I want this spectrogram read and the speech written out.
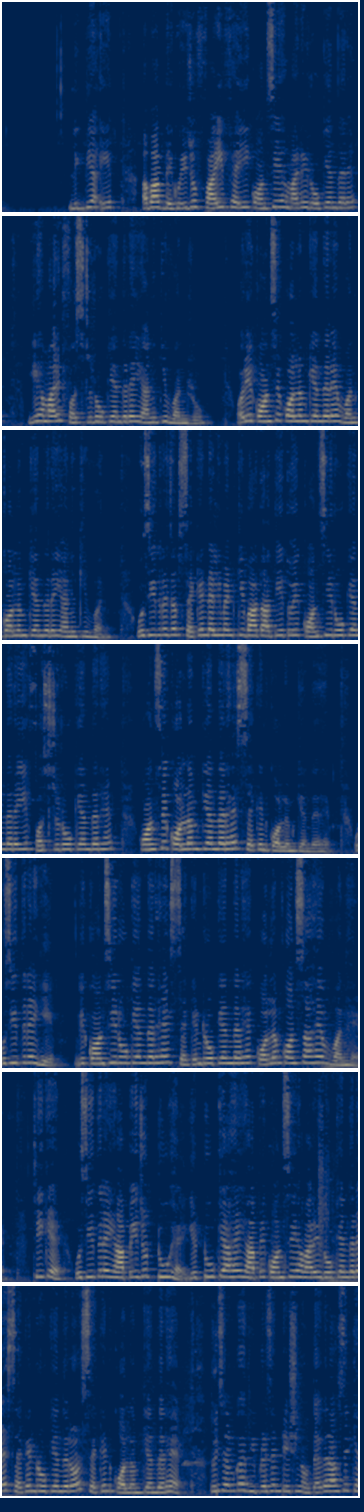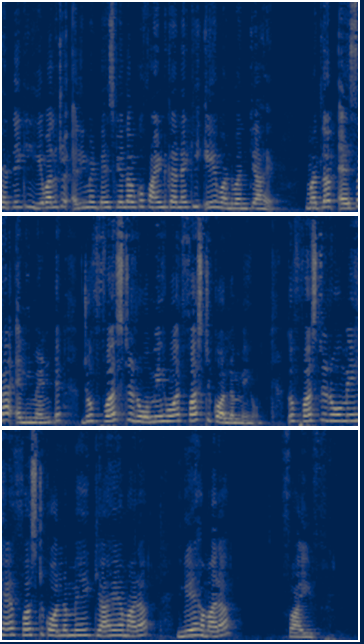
लिख दिया ए अब आप देखो, ये जो फाइव है, ये कौन से हमारे रो के अंदर है? ये हमारे फ़र्स्ट रो के अंदर है, यानी कि वन रो और ये कौन से कॉलम के अंदर है वन कॉलम के अंदर है यानी कि वन उसी तरह जब सेकंड एलिमेंट की बात आती है तो ये कौन सी रो के अंदर है ये फ़र्स्ट रो के अंदर है कौन से कॉलम के अंदर है सेकंड कॉलम के अंदर है उसी तरह ये ये कौन सी रो के अंदर है सेकंड रो के अंदर है कॉलम कौन सा है वन है ठीक है उसी तरह यहाँ पे जो टू है ये टू क्या है यहाँ पे कौन से हमारे रो के अंदर है सेकंड रो के अंदर और सेकंड कॉलम के अंदर है तो इसे उनका रिप्रेजेंटेशन होता है अगर आपसे कहते हैं कि ये वाला जो एलिमेंट है इसके अंदर आपको फाइंड करना है कि ए वन वन क्या है मतलब ऐसा एलिमेंट जो फ़र्स्ट रो में हो और फ़र्स्ट कॉलम में हो। तो फ़र्स्ट रो में है, फ़र्स्ट कॉलम में है, क्या है हमारा? ये हमारा फाइव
